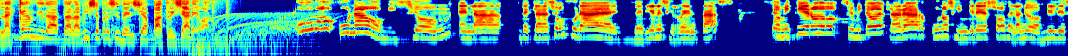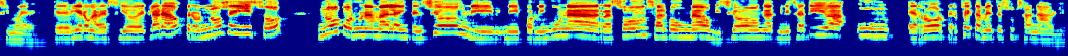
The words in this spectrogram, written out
la candidata a la vicepresidencia Patricia Arevalo. Hubo una omisión en la declaración jurada de bienes y rentas se, omitieron, se omitió declarar unos ingresos del año 2019 que debieron haber sido declarados, pero no se hizo, no por una mala intención ni, ni por ninguna razón, salvo una omisión administrativa, un error perfectamente subsanable.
